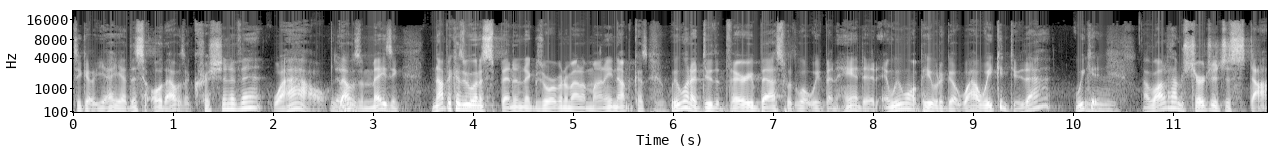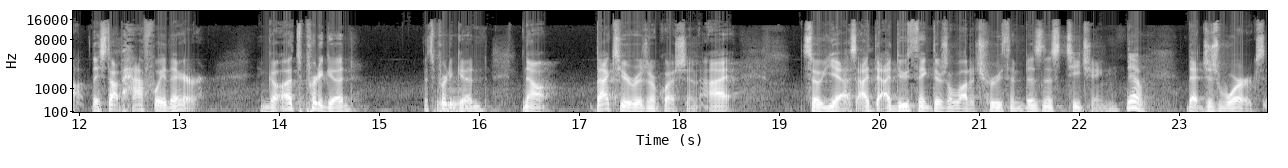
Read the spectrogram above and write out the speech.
to go, yeah, yeah. This oh, that was a Christian event. Wow, Yeah. that was amazing. Not because we want to spend an exorbitant amount of money, not because mm-hmm. we want to do the very best with what we've been handed, and we want people to go, wow, we could do that. We could. Mm-hmm. A lot of times, churches just stop. They stop halfway there and go, oh, it's pretty good. It's pretty mm-hmm. good. Now, back to your original question. I so yes, I, I do think there's a lot of truth in business teaching yeah, that just works.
